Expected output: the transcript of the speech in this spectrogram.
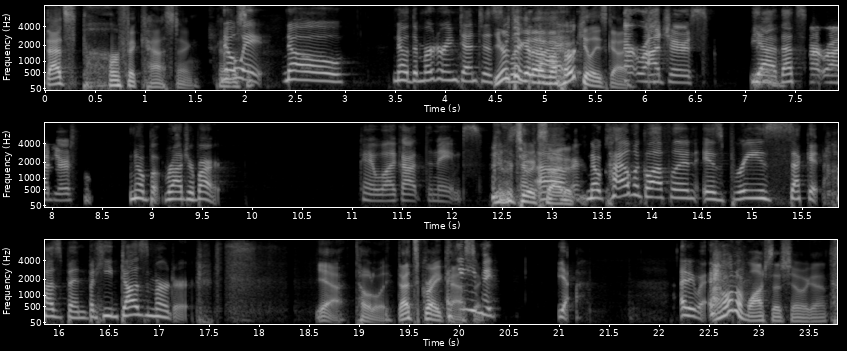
That's perfect casting. no, Kind of wait. No. No, the murdering dentist. You're thinking of a Hercules guy. Art Rogers. Yeah, Yeah. that's Art Rogers. no, but Roger Bart. Okay, well I got the names. You were too Um, excited. no, Kyle MacLachlan is Bree's second husband, but he does murder. Yeah, totally. That's great I think casting. he made. Yeah. Anyway, I want to watch that show again.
